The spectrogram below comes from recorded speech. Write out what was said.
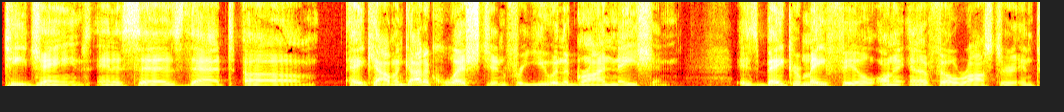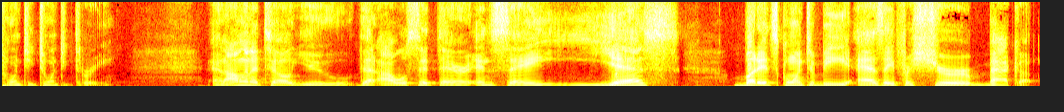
T. James, and it says that, um, hey, Calvin, got a question for you and the Grind Nation. Is Baker Mayfield on an NFL roster in 2023? And I'm going to tell you that I will sit there and say yes, but it's going to be as a for sure backup.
